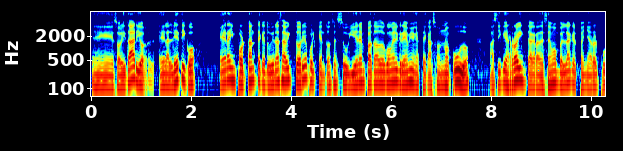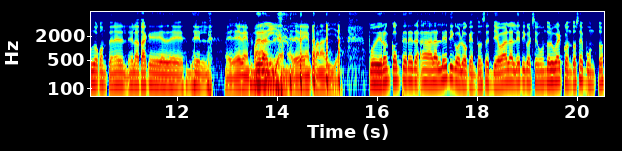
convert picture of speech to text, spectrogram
eh, solitario. El Atlético era importante que tuviera esa victoria porque entonces se hubiera empatado con el Gremio, en este caso no pudo. Así que Roy, te agradecemos, ¿verdad? Que el Peñarol pudo contener el, el ataque de- del... Me debe De la- empanadilla, me debe empanadilla. pudieron contener al Atlético, lo que entonces lleva al Atlético al segundo lugar con 12 puntos.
